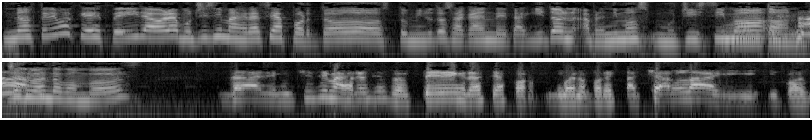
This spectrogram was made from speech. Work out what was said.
Nos tenemos que despedir ahora. Muchísimas gracias por todos tus minutos acá en De Taquito. Aprendimos muchísimo. Un montón. Llamando con vos. Dale, muchísimas gracias a ustedes, gracias por bueno por esta charla y, y por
